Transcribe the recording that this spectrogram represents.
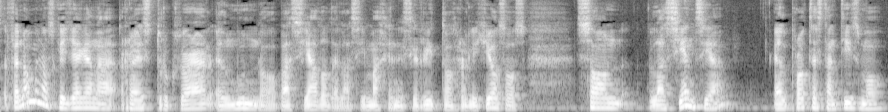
fenómenos que llegan a reestructurar el mundo vaciado de las imágenes y ritos religiosos son la ciencia, el protestantismo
